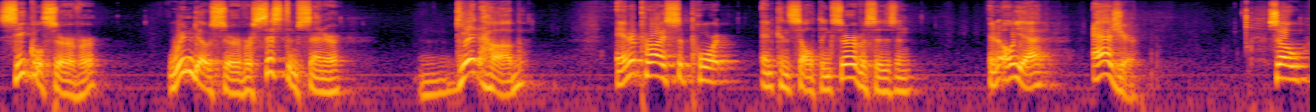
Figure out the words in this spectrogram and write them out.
SQL Server, Windows Server, System Center, GitHub, enterprise support and consulting services, and, and oh yeah, Azure. So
